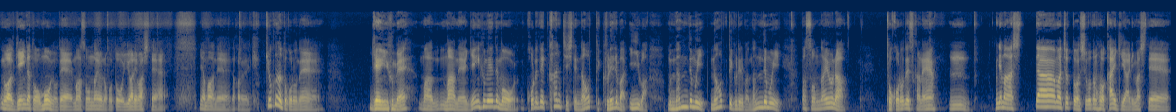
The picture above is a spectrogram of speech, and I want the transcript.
のは原因だと思うので、まあそんなようなことを言われまして、いやまあね、だからね、結局のところね、原因不明？まあまあね、原因不明でも、これで完治して治ってくれればいいわ。もう何でもいい。治ってくれれば何でもいい。まあそんなようなところですかね。うん。でまあ明日、まあちょっと仕事の方は会議がありまして、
